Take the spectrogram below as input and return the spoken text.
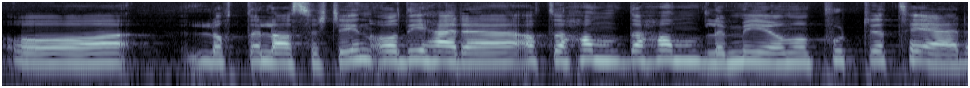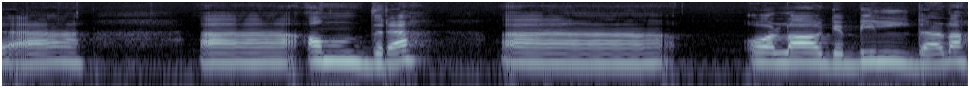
og Lotte Laserstein. Og de her, at det, det, handler mye om å portrettere eh, andre. Eh, och laga bilder. Då.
